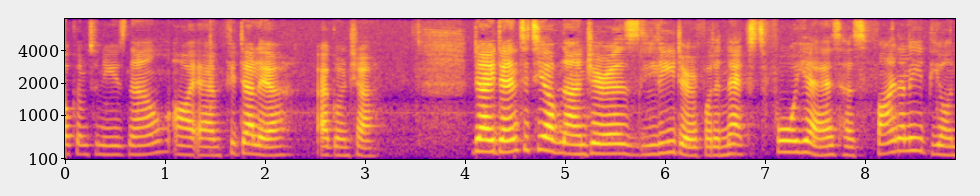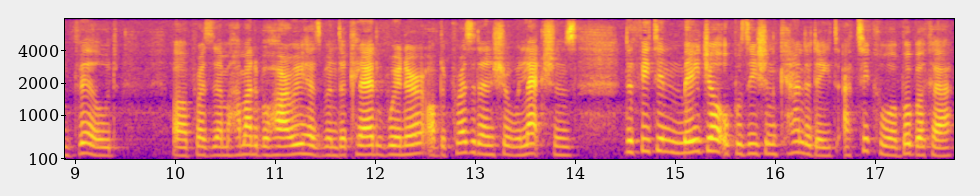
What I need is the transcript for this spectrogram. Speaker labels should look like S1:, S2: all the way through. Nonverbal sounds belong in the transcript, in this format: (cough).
S1: welcome to News Now. I am Fidelia Agoncha. The identity of Nigeria's leader for the next four years has finally been unveiled. Uh, President Muhammadu Buhari has been declared winner of the presidential elections, defeating major opposition candidate Atiku Abubakar.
